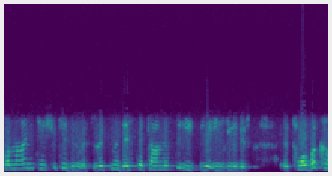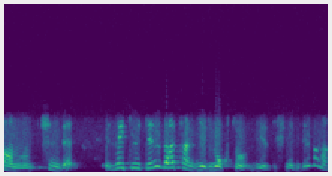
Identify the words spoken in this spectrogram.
sanayinin teşvik edilmesi, üretimin desteklenmesi ile ilgili bir e, torba kanunun içinde e, zeytinliklerin zaten yeri yoktu diye düşünebiliriz ama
